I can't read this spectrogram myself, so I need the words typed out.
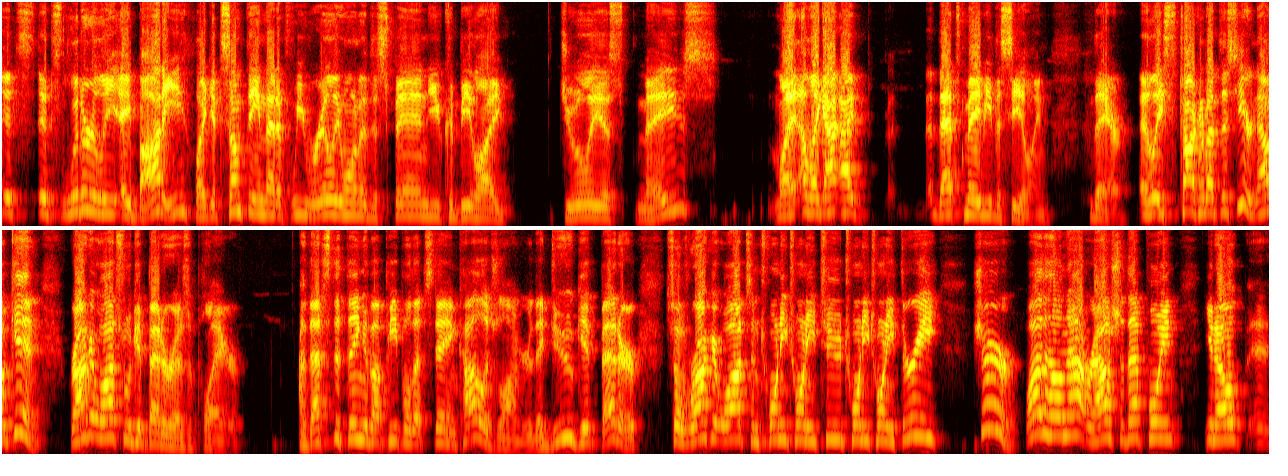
it's it's literally a body. Like it's something that if we really wanted to spin, you could be like Julius Mays. Like like I, I that's maybe the ceiling there. At least talking about this year. Now again, Rocket Watts will get better as a player. Uh, That's the thing about people that stay in college longer. They do get better. So Rocket Watts in 2022, 2023, sure. Why the hell not, Roush? At that point, you know, eh,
